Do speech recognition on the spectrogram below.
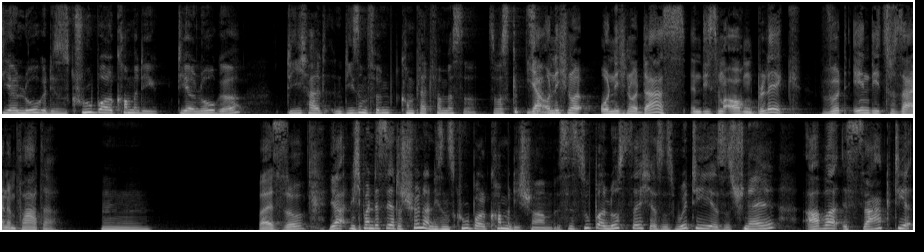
Dialoge, diese Screwball-Comedy-Dialoge, die ich halt in diesem Film komplett vermisse. Sowas gibt's Ja, und nicht nur, und nicht nur das, in diesem Augenblick wird Indy zu seinem Vater. Weißt du? Ja, ich meine, das ist ja das Schöne an diesem Screwball-Comedy-Charme. Es ist super lustig, es ist witty, es ist schnell, aber es sagt dir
